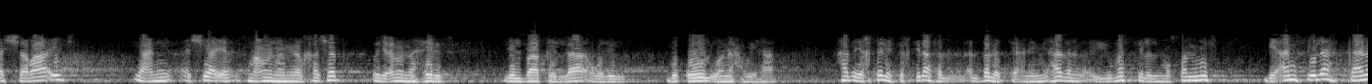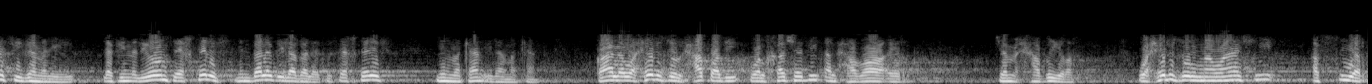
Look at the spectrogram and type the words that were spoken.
الشرائج يعني أشياء يصنعونها من الخشب ويجعلونها حرز للباقلاء وللبقول ونحوها. هذا يختلف باختلاف البلد يعني هذا يمثل المصنف بأمثلة كانت في زمنه لكن اليوم سيختلف من بلد إلى بلد وسيختلف من مكان إلى مكان. قال وحرز الحطب والخشب الحظائر. جمع حظيرة. وحرز المواشي الصير.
